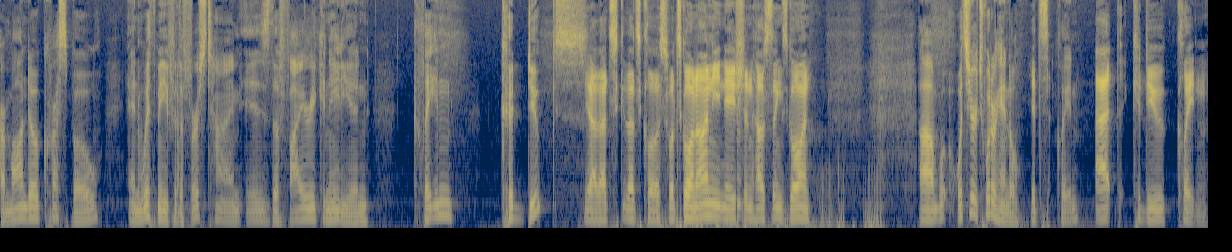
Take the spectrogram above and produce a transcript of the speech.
Armando Crespo, and with me for the first time is the fiery Canadian Clayton Kadukes. Yeah, that's that's close. What's going on, Eat Nation? How's things going? Um, wh- what's your Twitter handle, It's Clayton? at Cadu Clayton.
